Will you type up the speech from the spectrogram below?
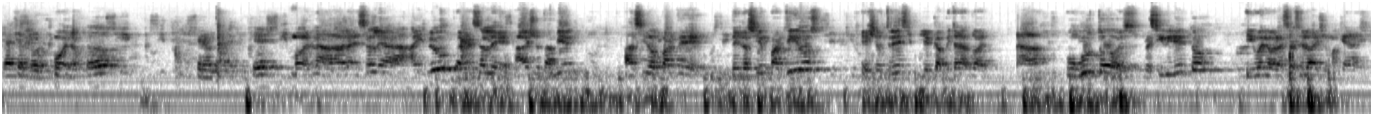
Gracias por bueno. todo. Bueno, nada, agradecerle a, a club, agradecerle a ellos también. Han sido parte de, los 100 partidos, ellos tres y el capitán actual. Nada, un gusto es recibir esto y bueno, agradecérselo a ellos más que a nadie.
